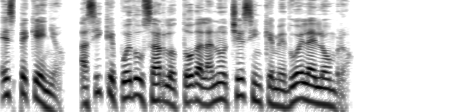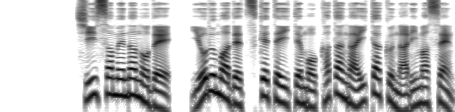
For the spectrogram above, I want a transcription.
Es pequeño, así que puedo usarlo toda la noche sin que me duela el hombro. 小さめなので、夜までつけていても肩が痛くなりません。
